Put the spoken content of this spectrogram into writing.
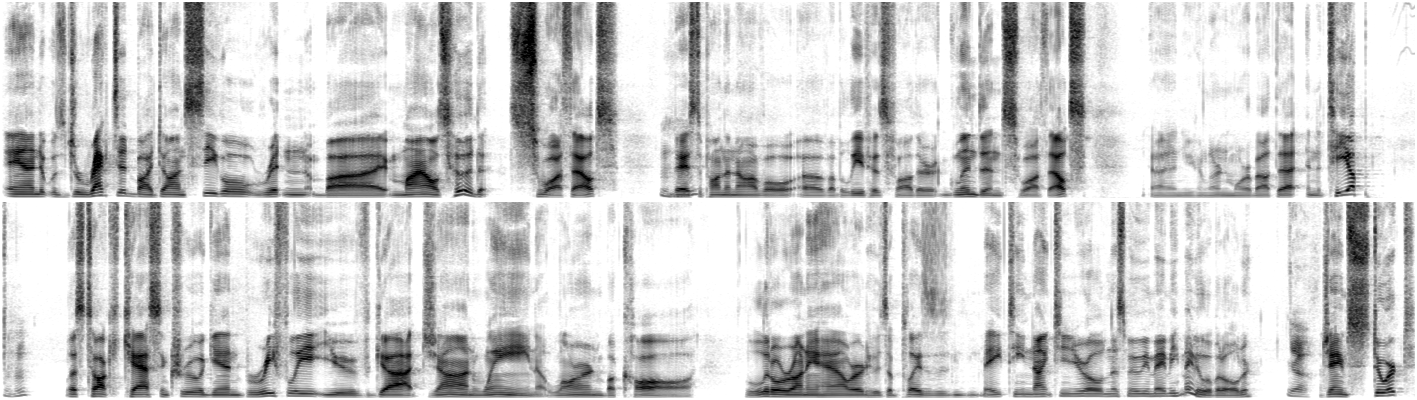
And it was directed by Don Siegel, written by Miles Hood Swarthout, based upon the novel of, I believe, his father, Glendon Swarthout. Uh, and you can learn more about that in the tee up. Let's talk cast and crew again briefly. You've got John Wayne, Lauren Bacall, Little Ronnie Howard, who's a plays an 18, 19 year old in this movie, maybe, maybe a little bit older. Yeah. James Stewart,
